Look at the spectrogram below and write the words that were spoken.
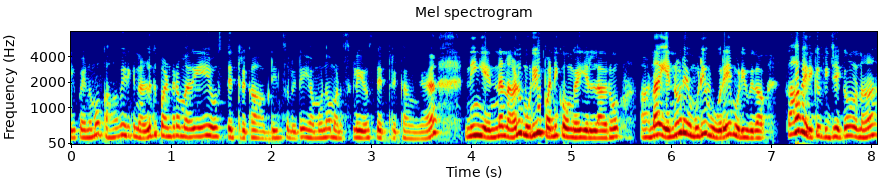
இப்போ என்னமோ காவேரிக்கு நல்லது பண்ணுற மாதிரியே யோசிச்சுட்டு இருக்கா அப்படின்னு சொல்லிட்டு யமுனா மனசில் யோசிச்சுட்டு இருக்காங்க நீங்கள் என்னனாலும் முடிவு பண்ணிக்கோங்க எல்லாரும். ஆனால் என்னுடைய முடிவு ஒரே முடிவு தான். காவேரிக்கு விஜய்க்கும் நான்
